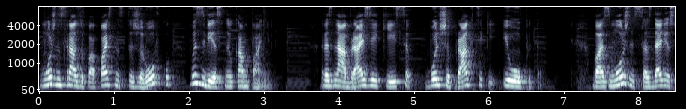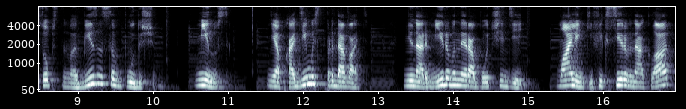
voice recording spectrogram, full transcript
Можно сразу попасть на стажировку в известную компанию. Разнообразие кейсов, больше практики и опыта. Возможность создания собственного бизнеса в будущем. Минусы. Необходимость продавать. Ненормированный рабочий день. Маленький фиксированный оклад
